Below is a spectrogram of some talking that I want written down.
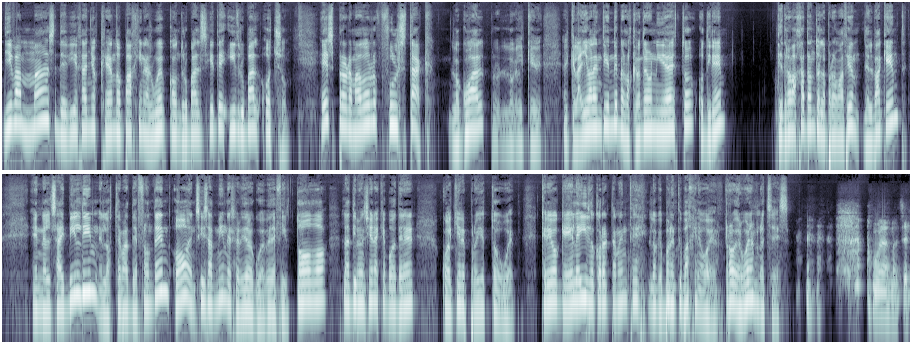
lleva más de 10 años creando páginas web con Drupal 7 y Drupal 8. Es programador full stack, lo cual, el que, el que la lleva la entiende, pero los que no tenemos ni idea de esto, os diré que trabaja tanto en la programación del backend, en el site building, en los temas de frontend o en sysadmin de servidores web, es decir, todas las dimensiones que puede tener cualquier proyecto web. Creo que he leído correctamente lo que pone en tu página web. Robert, buenas noches. Buenas noches.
